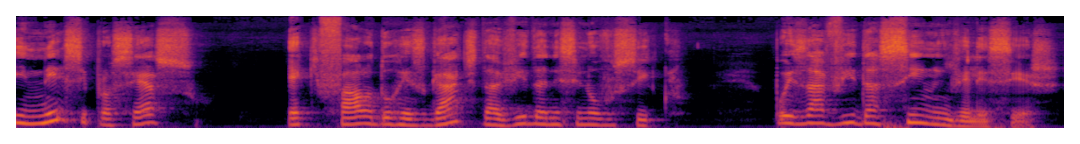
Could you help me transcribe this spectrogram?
E nesse processo é que fala do resgate da vida nesse novo ciclo, pois há vida assim no envelhecer,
